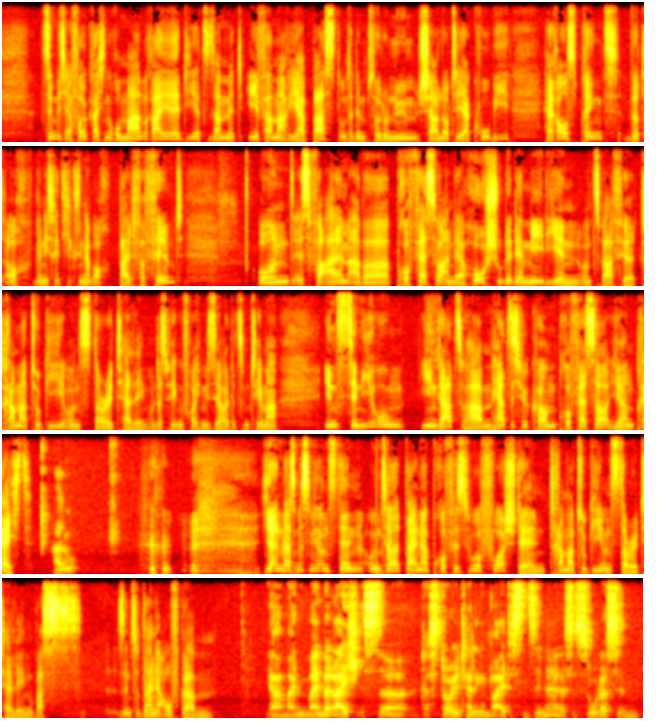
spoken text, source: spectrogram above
ziemlich erfolgreichen Romanreihe, die er zusammen mit Eva Maria Bast unter dem Pseudonym Charlotte Jacobi herausbringt, wird auch, wenn ich es richtig gesehen habe, auch bald verfilmt und ist vor allem aber Professor an der Hochschule der Medien und zwar für Dramaturgie und Storytelling. Und deswegen freue ich mich sehr heute zum Thema Inszenierung ihn da zu haben. Herzlich willkommen, Professor Jörn Precht. Hallo. Jörn, was müssen wir uns denn unter deiner Professur vorstellen? Dramaturgie und Storytelling. Was sind so deine Aufgaben? Ja, mein, mein Bereich ist äh, das Storytelling im weitesten Sinne. Es ist so, dass im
